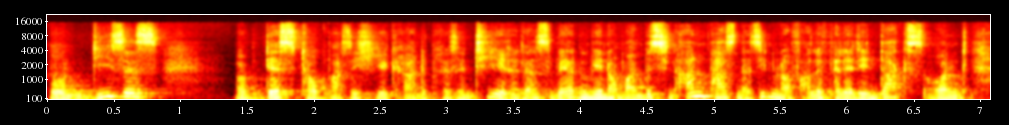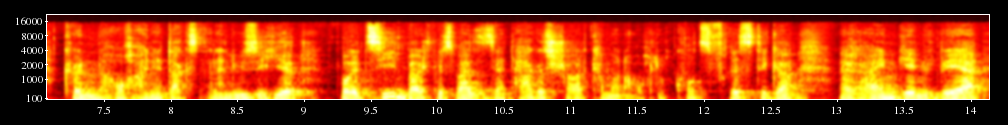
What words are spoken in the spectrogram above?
schon dieses Desktop, was ich hier gerade präsentiere. Das werden wir noch mal ein bisschen anpassen. Da sieht man auf alle Fälle den DAX und können auch eine DAX-Analyse hier vollziehen. Beispielsweise der Tageschart kann man auch noch kurzfristiger reingehen. Wer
